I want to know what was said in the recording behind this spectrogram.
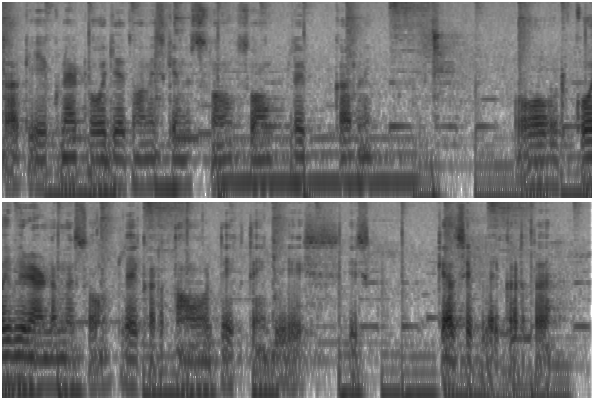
تاکہ یہ کنیکٹ ہو جائے تو ہم اس کے اندر سانگ پلے کر لیں اور کوئی بھی رینڈم میں سانگ پلے کرتا ہوں اور دیکھتے ہیں کہ اس کیسے پلے کرتا ہے۔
